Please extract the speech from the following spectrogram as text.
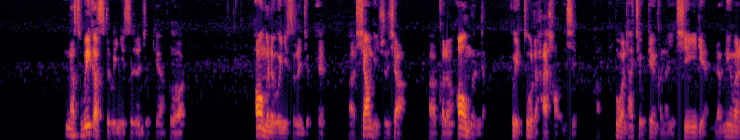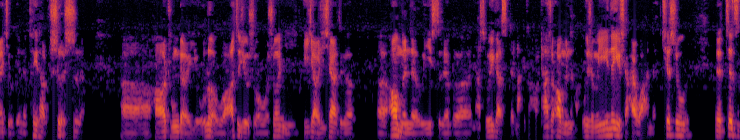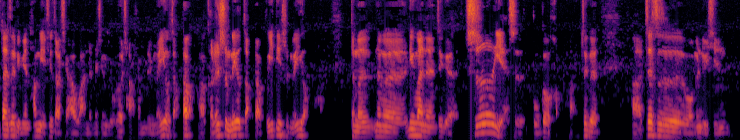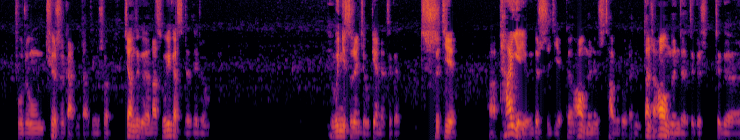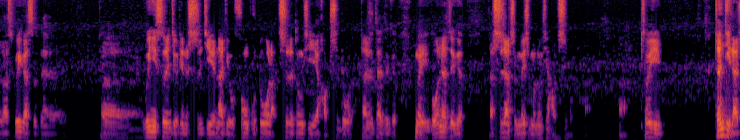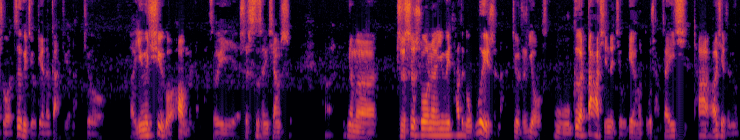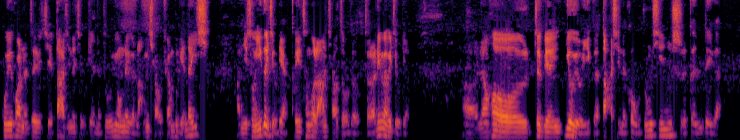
拉斯维加斯的威尼斯人酒店和澳门的威尼斯人酒店啊，相比之下啊，可能澳门的会做的还好一些啊。不管它酒店可能也新一点，那另外呢，酒店的配套的设施啊，儿童的游乐，我儿子就说：“我说你比较一下这个呃，澳门的威尼斯人和拉斯维加斯的哪一个好？”他说：“澳门的好，为什么？因为那有小孩玩的，确实。”呃，这次在这里面，他们也去找小孩玩的那些游乐场什么的，没有找到啊，可能是没有找到，不一定是没有。那么，那么另外呢，这个吃也是不够好啊。这个啊，这次我们旅行途中确实感觉到，就是说，像这个拉斯维加斯的这种威尼斯人酒店的这个时间。啊，它也有一个时间，跟澳门那个是差不多的，但是澳门的这个这个拉斯维加斯的呃威尼斯人酒店的时间那就丰富多了，吃的东西也好吃多了。但是在这个美国呢，这个啊实际上是没什么东西好吃的啊，所以整体来说，这个酒店的感觉呢就啊因为去过澳门了，所以也是似曾相识啊。那么只是说呢，因为它这个位置呢，就是有五个大型的酒店和赌场在一起，它而且整个规划的这些大型的酒店呢，都用那个廊桥全部连在一起啊。你从一个酒店可以通过廊桥走走走到另外一个酒店。啊，然后这边又有一个大型的购物中心，是跟这个，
